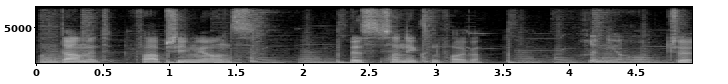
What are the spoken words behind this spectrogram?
Und damit verabschieden wir uns. Bis zur nächsten Folge. Rinjahauen. Tschö.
